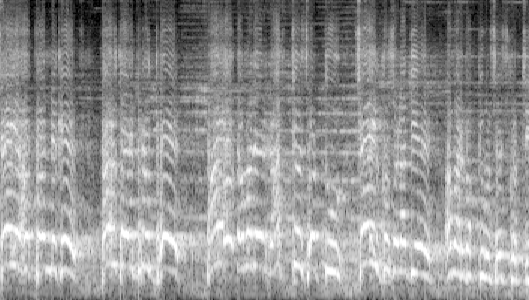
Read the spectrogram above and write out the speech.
সেই আহ্বান রেখে ভারতের বিরুদ্ধে ভারত আমাদের রাষ্ট্রীয় শত্রু, সেই ঘোষণা দিয়ে আমার বক্তব্য শেষ করছি।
